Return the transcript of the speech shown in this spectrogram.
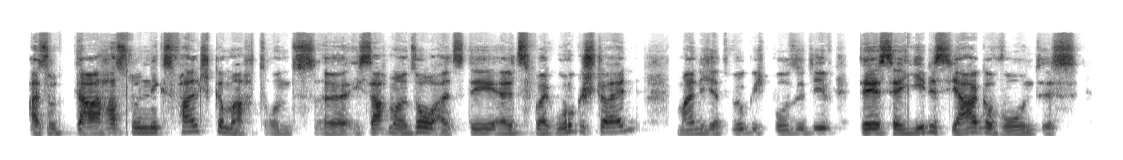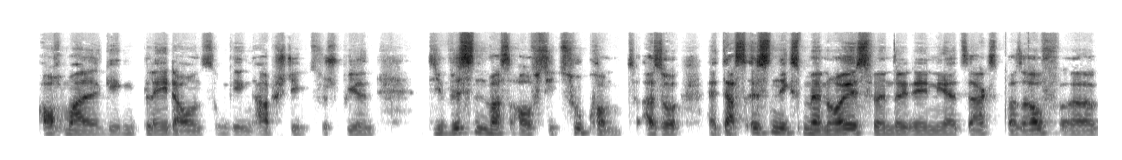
also da hast du nichts falsch gemacht. Und äh, ich sag mal so, als DL2 Urgestein, meine ich jetzt wirklich positiv, der es ja jedes Jahr gewohnt ist, auch mal gegen Playdowns und gegen Abstieg zu spielen, die wissen, was auf sie zukommt. Also äh, das ist nichts mehr Neues, wenn du denen jetzt sagst, pass auf, äh,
